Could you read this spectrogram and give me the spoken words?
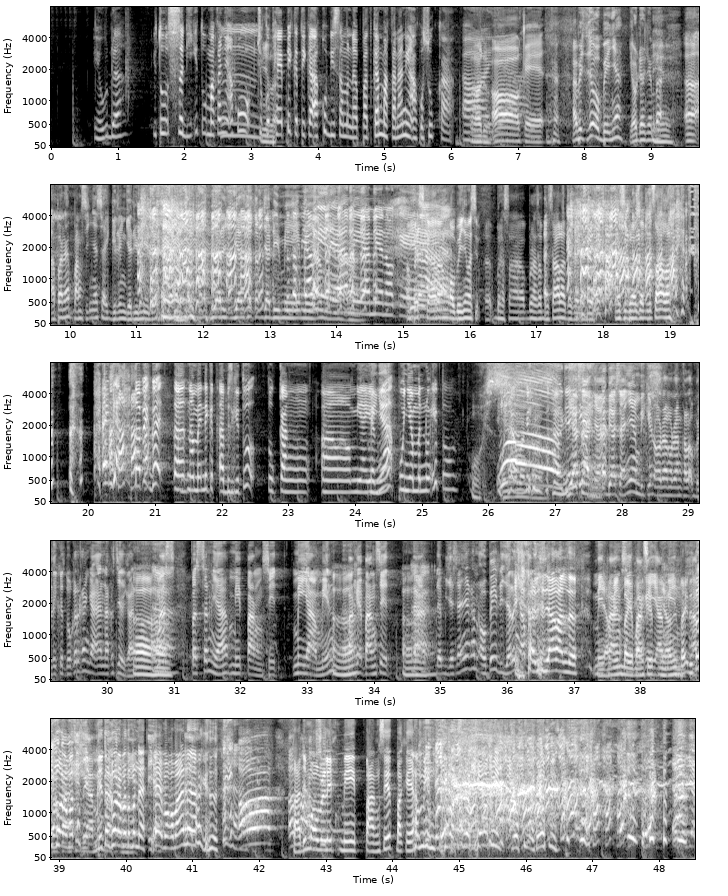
ya udah itu sedih itu makanya aku cukup Gila. happy ketika aku bisa mendapatkan makanan yang aku suka. Waduh. iya. Oh, Oke. Habis itu OB-nya ya udah deh Mbak. Iya. Eh, apa namanya pangsinya saya giling jadi mie deh. biar biar tetap jadi mie. Tapi mie amin ya, amin, amin, oke. Sampai Iya. sekarang OB-nya masih eh, berasa berasa bersalah tuh kayaknya. masih berasa bersalah. Eh tapi gue uh, namanya dikit abis gitu tukang uh, mie ayamnya punya menu itu. Wih, Wow, dia- biasanya biasanya yang bikin orang-orang kalau beli ketuker kan kayak anak kecil kan. Uh. Mas pesen ya mie pangsit, mie yamin Uh. pakai pangsit. Uh. Nah, biasanya kan OB di jalan ngapain? di jalan tuh. Mie Yamin pangsit pakai pangsit, yamin. Yamin pakai. Ditegur sama ditegur sama mie? temennya. Iya. Eh mau ke mana gitu. Oh, oh, Tadi mau beli mie pangsit pakai Yamin. pakai Yamin.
